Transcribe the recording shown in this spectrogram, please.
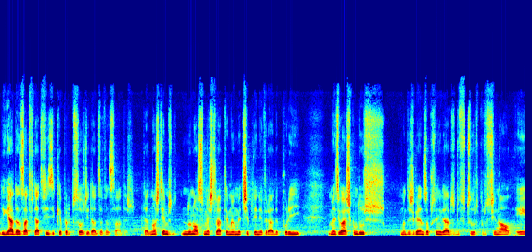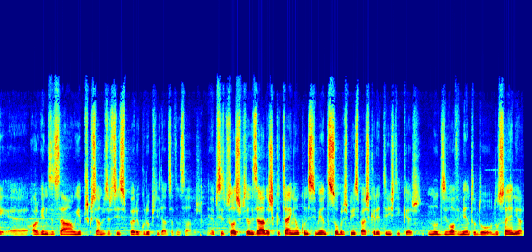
ligadas à atividade física para pessoas de idades avançadas. Portanto, nós temos, no nosso mestrado, também uma disciplina virada por aí, mas eu acho que um dos, uma das grandes oportunidades do futuro profissional é eh, a organização e a prescrição do exercício para grupos de idades avançadas. É preciso pessoas especializadas que tenham conhecimento sobre as principais características no desenvolvimento do, do sénior,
